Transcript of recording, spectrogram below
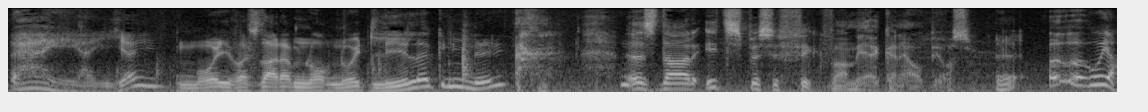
Ai ai ai. Mooi was daarom nog nooit lelik nie, né? Is daar iets spesifiek waarmee ek kan help, Jos? O uh, uh, ja,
